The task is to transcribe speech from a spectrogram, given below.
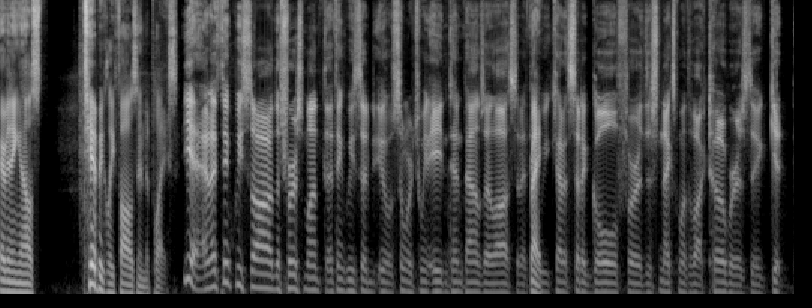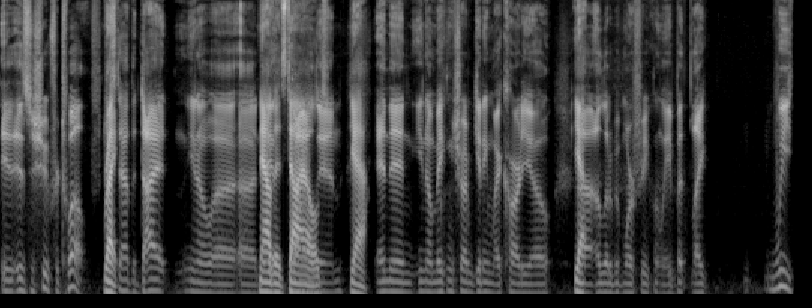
everything else typically falls into place. Yeah, and I think we saw the first month. I think we said you know somewhere between eight and ten pounds I lost, and I think Right. we kind of set a goal for this next month of October is to get is to shoot for twelve. Right. To have the diet, you know, uh, uh, Now that's dialed. in, Yeah. and then you know making sure I'm getting my cardio, Yeah. uh, a little bit more frequently. But like we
